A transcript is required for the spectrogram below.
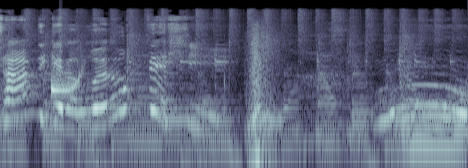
Time to get a little fishy. Ooh.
